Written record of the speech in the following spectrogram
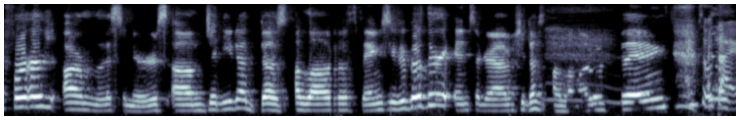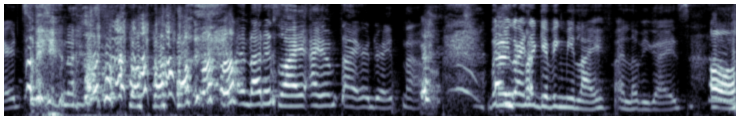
for our um, listeners, um, Janina does a lot of things. If you go to her Instagram, she does a lot of things. I'm so tired. And that is why I am tired right now. But you And guys are giving me life. I love you guys. Uh,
